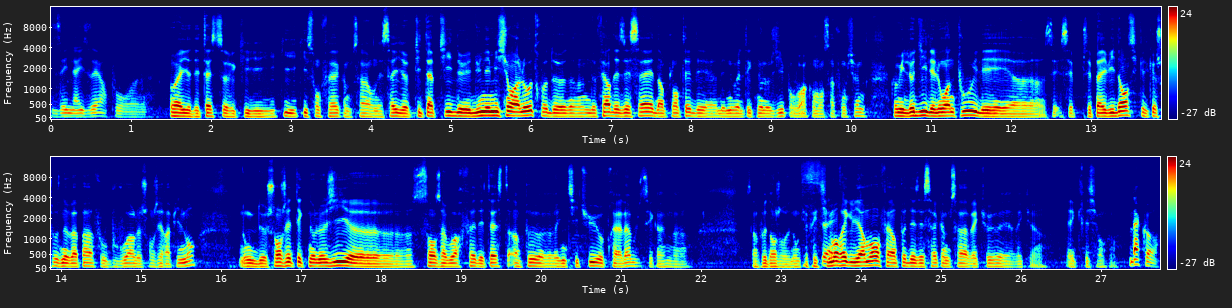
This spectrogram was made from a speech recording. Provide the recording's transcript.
Zenizer pour oui, il y a des tests euh, qui, qui, sont faits comme ça. On essaye euh, petit à petit, d'une émission à l'autre, de, de, faire des essais et d'implanter des, des, nouvelles technologies pour voir comment ça fonctionne. Comme il le dit, il est loin de tout. Il est, euh, c'est pas évident. Si quelque chose ne va pas, il faut pouvoir le changer rapidement. Donc de changer de technologie euh, sans avoir fait des tests un peu in situ au préalable, c'est quand même c'est un peu dangereux. Donc effectivement, régulièrement, on fait un peu des essais comme ça avec eux et avec, avec Christian. D'accord,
